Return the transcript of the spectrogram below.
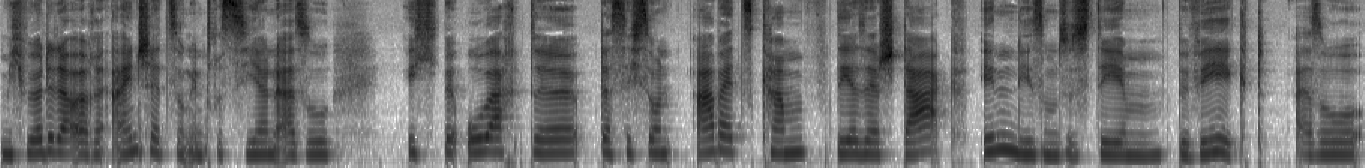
mich würde da eure Einschätzung interessieren. Also ich beobachte, dass sich so ein Arbeitskampf sehr, sehr stark in diesem System bewegt. Also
